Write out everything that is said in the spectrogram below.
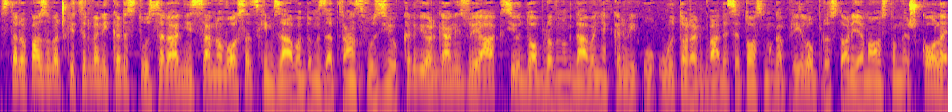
Staropazovački crveni krst u saradnji sa Novosadskim zavodom za transfuziju krvi organizuje akciju dobrovnog davanja krvi u utorak 28. aprila u prostorijama osnovne škole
